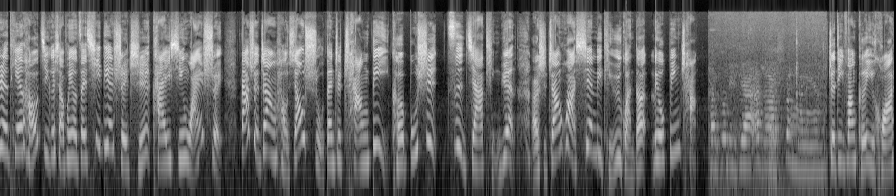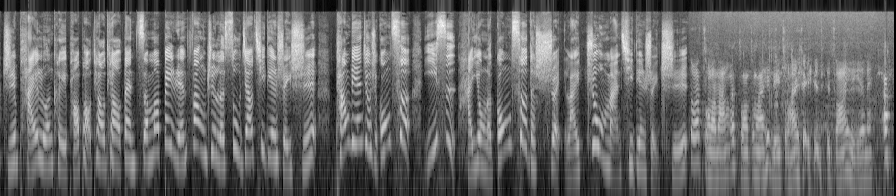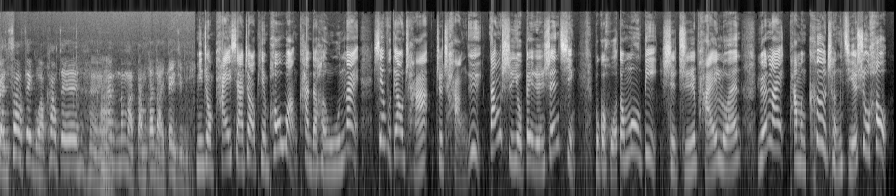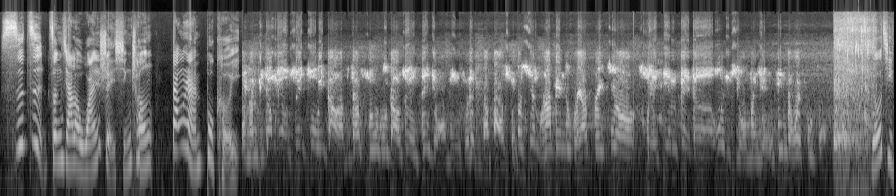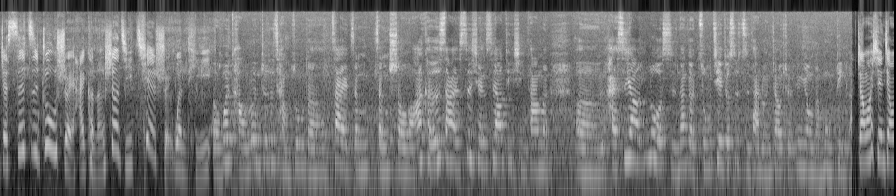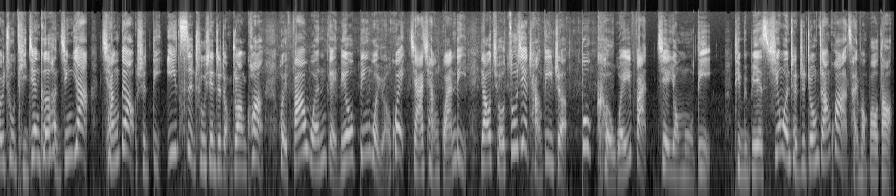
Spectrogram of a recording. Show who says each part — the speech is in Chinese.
Speaker 1: 热天，好几个小朋友在气垫水池开心玩水，打水仗好消暑。但这场地可不是自家庭院，而是彰化县立体育馆的溜冰场。这地方可以滑直排轮，可以跑跑跳跳，但怎么被人放置了塑胶气垫水池？旁边就是公厕，疑似还用了公厕的水来注满气垫水池。
Speaker 2: 多人啊，撞撞迄个，撞迄个，迄个撞迄个呢？啊，变数这外口这，啊，那么淡个内底入
Speaker 1: 民众拍下照片抛网，看得很无奈。县府调查，这场域当时有被人申请，不过活动目的是直排轮。原来他们课程结束后。私自增加了玩水行程，当然不可以。
Speaker 3: 我们比较没有去注意到啊，比较疏忽到，所以这一点我们也觉得比较抱歉。县府那边如果要追究水电费的问题，我们也一定都会负责。
Speaker 1: 尤其这私自注水，还可能涉及窃水问题。
Speaker 4: 我，会讨论就是场租的再征征收啊，可是当然事先是要提醒他们，呃，还是要落实那个租借就是直排轮教学运用的目的了。
Speaker 1: 彰化县教育处体健科很惊讶，强调是第一次出现这种状况，会发文给溜冰委员会加强管理，要求租借场地者不可违反借用目的。TVBS 新闻陈志忠彰化采访报道。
